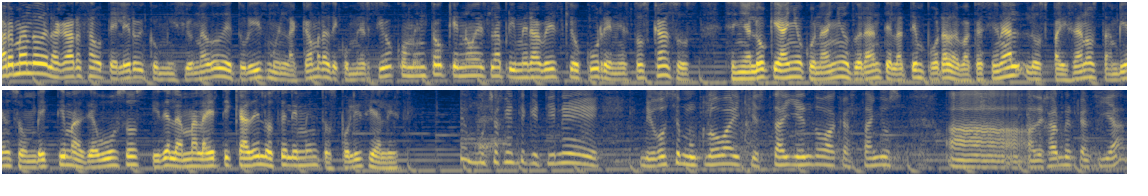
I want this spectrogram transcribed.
Armando de la Garza, hotelero y comisionado de turismo en la Cámara de Comercio, comentó que no es la primera vez que ocurren estos casos. Señaló que año con año durante la temporada vacacional los paisanos también son víctimas de abusos y de la mala ética de los elementos policiales. Mucha gente que tiene negocio en Monclova y que está yendo a Castaños a, dejar mercancía,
